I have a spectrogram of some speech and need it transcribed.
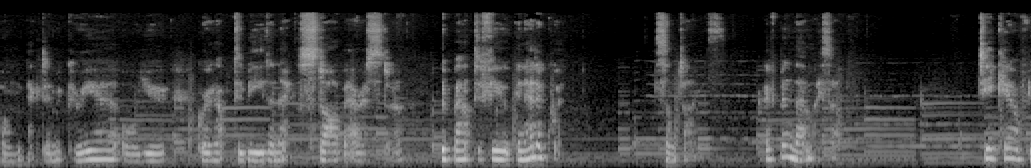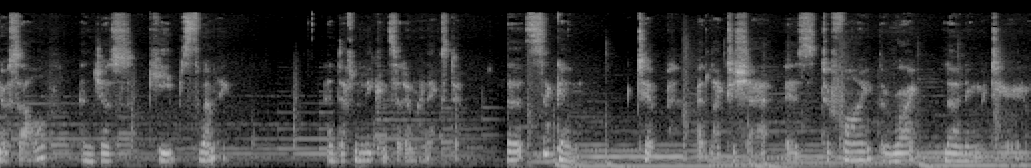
um, academic career, or you're growing up to be the next star barrister bound to feel inadequate sometimes. I've been there myself. Take care of yourself and just keep swimming. And definitely consider my next tip. The second tip I'd like to share is to find the right learning material.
